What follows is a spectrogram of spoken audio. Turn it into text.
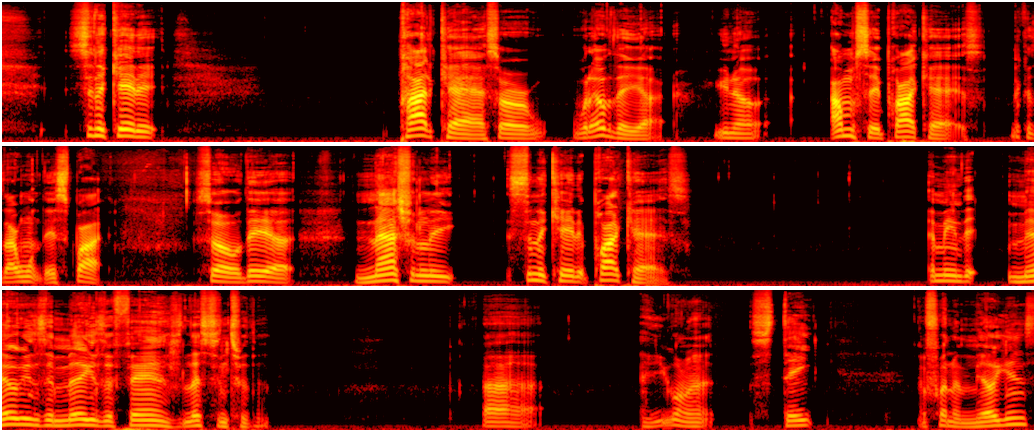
syndicated podcast or whatever they are. You know, I'm gonna say podcast because I want their spot. So they are nationally syndicated podcasts. I mean, the millions and millions of fans listen to them. Uh, and you gonna state in front of millions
